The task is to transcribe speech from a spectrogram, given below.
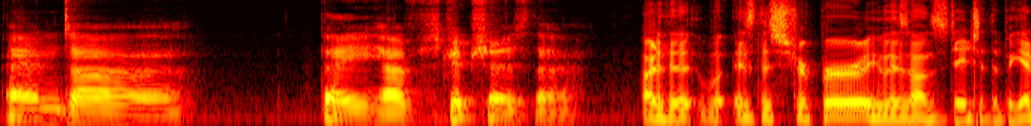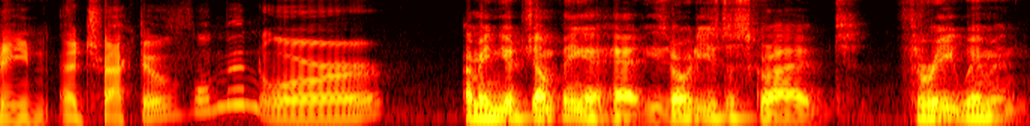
and uh, they have strip shows there. Are the is the stripper who is on stage at the beginning attractive woman or? I mean, you're jumping ahead. He's already described three women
